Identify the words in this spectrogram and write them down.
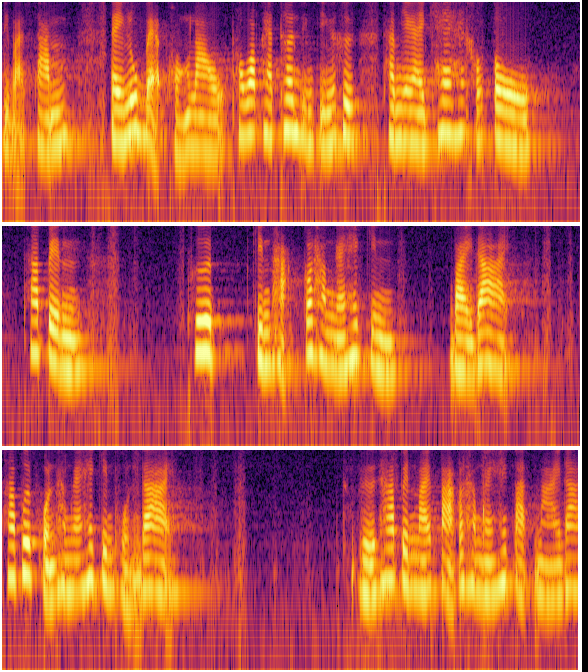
ฏิบัติซ้ำ ในรูปแบบของเรา เพราะว่าแพทเทิร์นจริง ๆ ก็คือทำยังไงแค่ให้เขาโต ถ้าเป็นพืชกินผักก็ทำไงให้กินใบได้ ถ้าพืชผลทำไงให้กินผลได้ หรือถ้าเป็นไม้ป่าก็ทำไงให้ตัดไม้ได้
